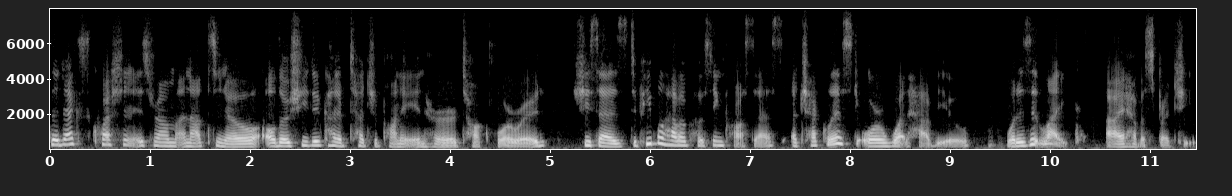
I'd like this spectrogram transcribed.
the next question is from Anatsuno, although she did kind of touch upon it in her talk forward. She says, Do people have a posting process, a checklist, or what have you? What is it like? I have a spreadsheet.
